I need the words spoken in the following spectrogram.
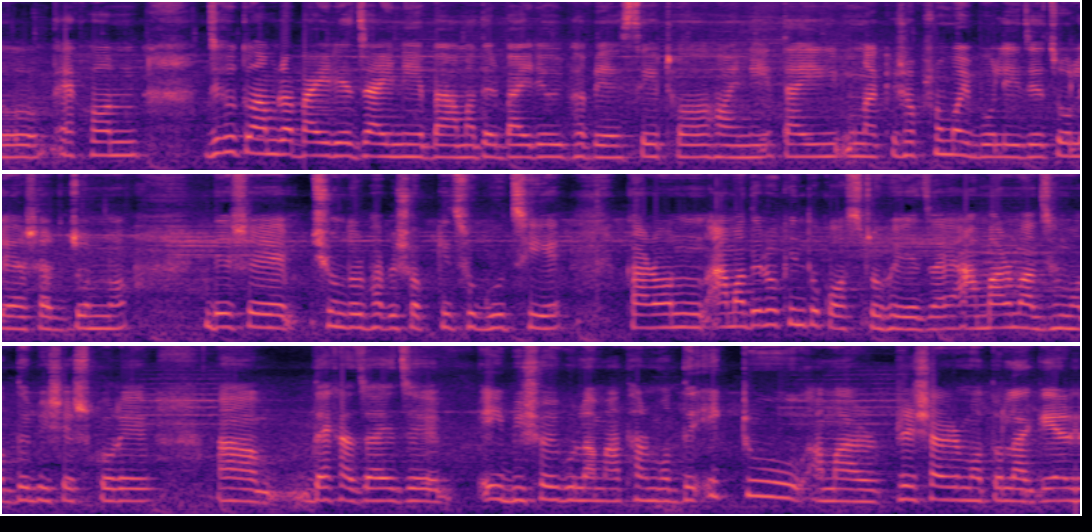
তো এখন যেহেতু আমরা বাইরে যাইনি বা আমাদের বাইরে ওইভাবে সেট হওয়া হয়নি, তাই ওনাকে সবসময় বলি যে চলে আসার জন্য দেশে সুন্দরভাবে সব কিছু গুছিয়ে, কারণ আমাদেরও কিন্তু কষ্ট হয়ে যায়। আমার মাঝে মধ্যে বিশেষ করে দেখা যায় যে এই বিষয়গুলো মাথার মধ্যে একটু আমার প্রেশারের মতো লাগে আর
